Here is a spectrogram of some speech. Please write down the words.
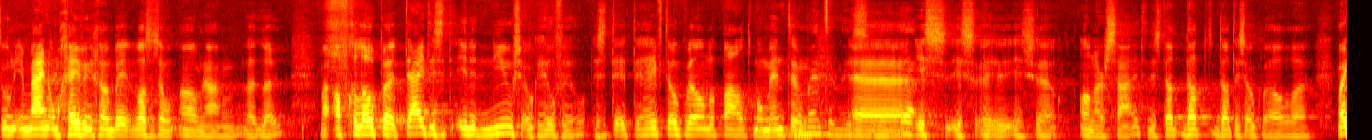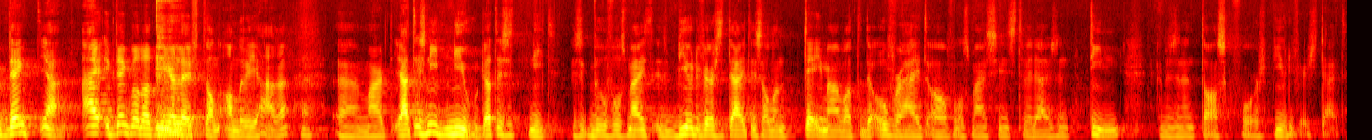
toen in mijn omgeving gewoon was het zo van, oh nou, le- leuk. Maar afgelopen tijd is het in het nieuws ook heel veel. Dus het, het heeft ook wel een bepaald momentum. Momentum is, eh, ja. is, is, eh, is eh, on our side. Dus dat, dat, dat is ook wel... eh, maar ik denk, ja, ik denk wel dat het meer leeft dan andere jaren. Ja. Eh, maar ja, het is niet nieuw, dat is het niet. Dus ik bedoel, volgens mij, biodiversiteit is al een thema wat de overheid al volgens mij sinds 2010 hebben ze een taskforce biodiversiteit.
